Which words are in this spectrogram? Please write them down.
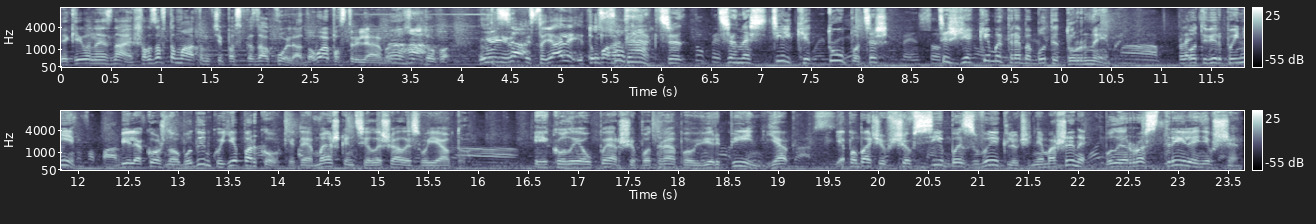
який вони знають. Що з автоматом, типу, сказав Коля, а давай постріляємо. Ага. Тупо. І, і, і стояли, і тупо. Ісус. Так, це, це настільки тупо. Це ж це ж якими треба бути дурними. От в Ірпені біля кожного будинку є парковки, де мешканці лишали свої авто. І коли я вперше потрапив в Ірпінь, я, я побачив, що всі без виключення машини були розстріляні вщент.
